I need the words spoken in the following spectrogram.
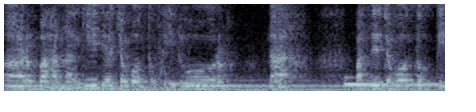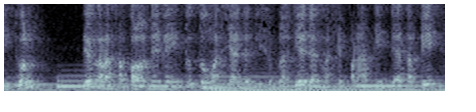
uh, rebahan lagi dia coba untuk tidur nah pas dia coba untuk tidur dia ngerasa kalau nenek itu tuh masih ada di sebelah dia dan masih perhatiin dia. Tapi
